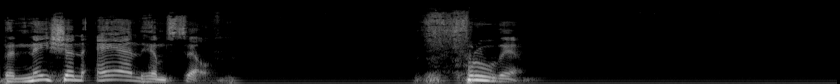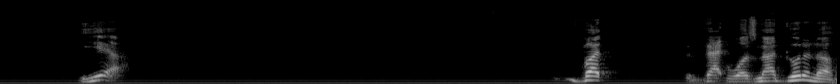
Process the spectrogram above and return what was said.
the nation and himself through them. Yeah. But that was not good enough.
